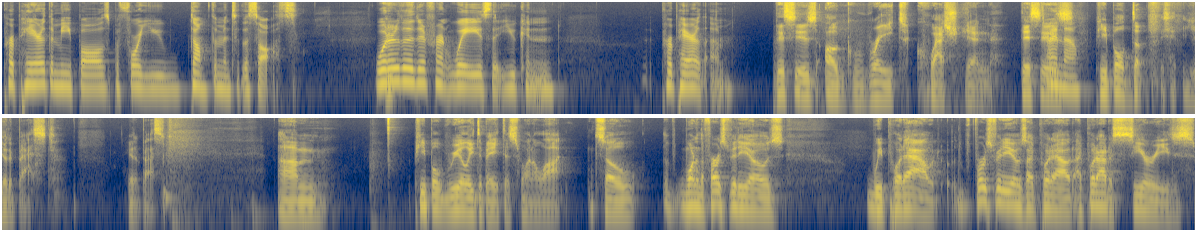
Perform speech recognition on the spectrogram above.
prepare the meatballs before you dump them into the sauce? What are the different ways that you can prepare them? This is a great question. This is know. people. Do, you're the best. You're the best. Um, people really debate this one a lot. So one of the first videos we put out, first videos I put out, I put out a series,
